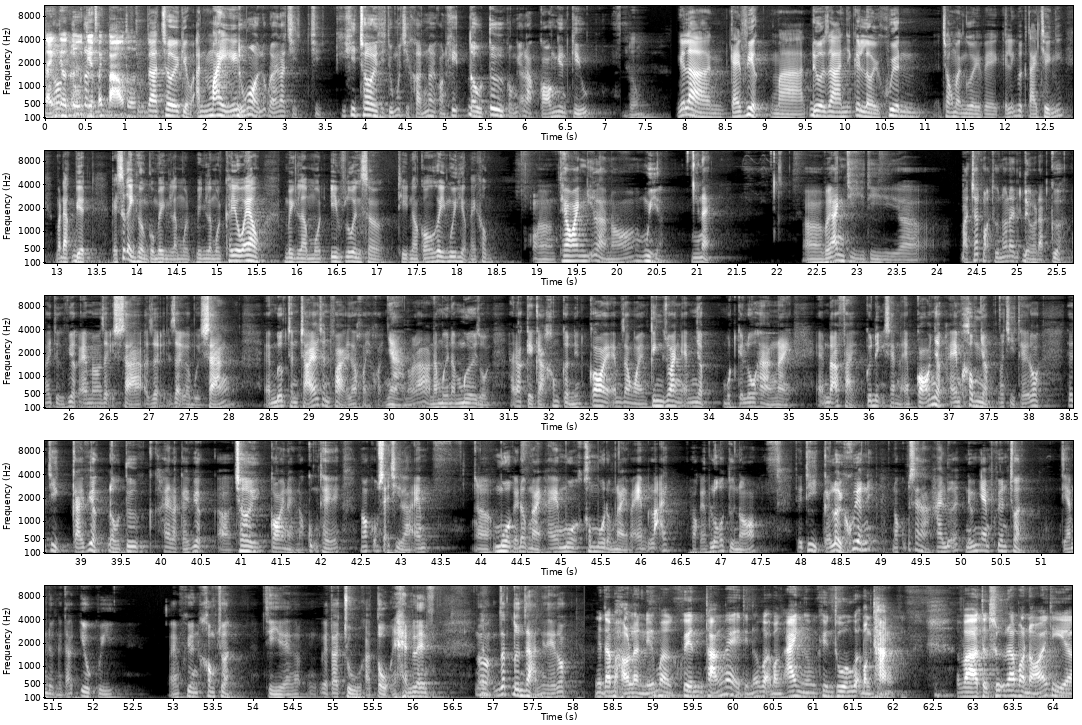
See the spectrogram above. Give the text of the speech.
đánh theo tổ tiên bách bảo thôi. chúng ta chơi kiểu ăn may ấy. Đúng rồi lúc đấy là chỉ chỉ khi chơi thì chúng mới chỉ khấn thôi còn khi đầu tư có nghĩa là có nghiên cứu. Đúng. Nghĩa là cái việc mà đưa ra những cái lời khuyên cho mọi người về cái lĩnh vực tài chính ấy, và đặc biệt cái sức ảnh hưởng của mình là một mình là một KOL mình là một influencer thì nó có gây nguy hiểm hay không? Ờ, theo anh nghĩ là nó nguy hiểm như này. Ờ, với anh thì thì uh, bản chất mọi thứ nó đều là đặt cửa ngay từ việc em dậy sáng dậy dậy vào buổi sáng em bước chân trái chân phải ra khỏi khỏi nhà nó đã là 50 50 rồi. Hay là kể cả không cần đến coi em ra ngoài em kinh doanh em nhập một cái lô hàng này em đã phải quyết định xem là em có nhập hay em không nhập nó chỉ thế thôi. Thế thì cái việc đầu tư hay là cái việc uh, chơi coi này nó cũng thế. Nó cũng sẽ chỉ là em uh, mua cái đồng này hay em mua không mua đồng này và em lãi hoặc em lỗ từ nó. Thế thì cái lời khuyên ấy nó cũng sẽ là hai lưỡi. Nếu như em khuyên chuẩn thì em được người ta yêu quý. Và em khuyên không chuẩn thì người ta chủ cả tổ em lên. Nó rất đơn giản như thế thôi người ta bảo là nếu mà khuyên thắng ấy thì nó gọi bằng anh khuyên thua gọi bằng thẳng. Và thực sự ra mà nói thì uh,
